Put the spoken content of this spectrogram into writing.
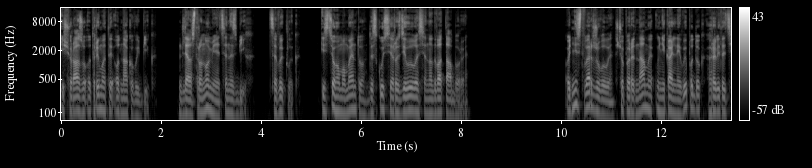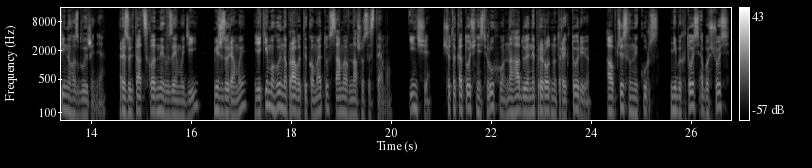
і щоразу отримати однаковий бік. Для астрономії це не збіг, це виклик. І з цього моменту дискусія розділилася на два табори. Одні стверджували, що перед нами унікальний випадок гравітаційного зближення, результат складних взаємодій між зорями, які могли направити комету саме в нашу систему, інші, що така точність руху нагадує не природну траєкторію, а обчислений курс, ніби хтось або щось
